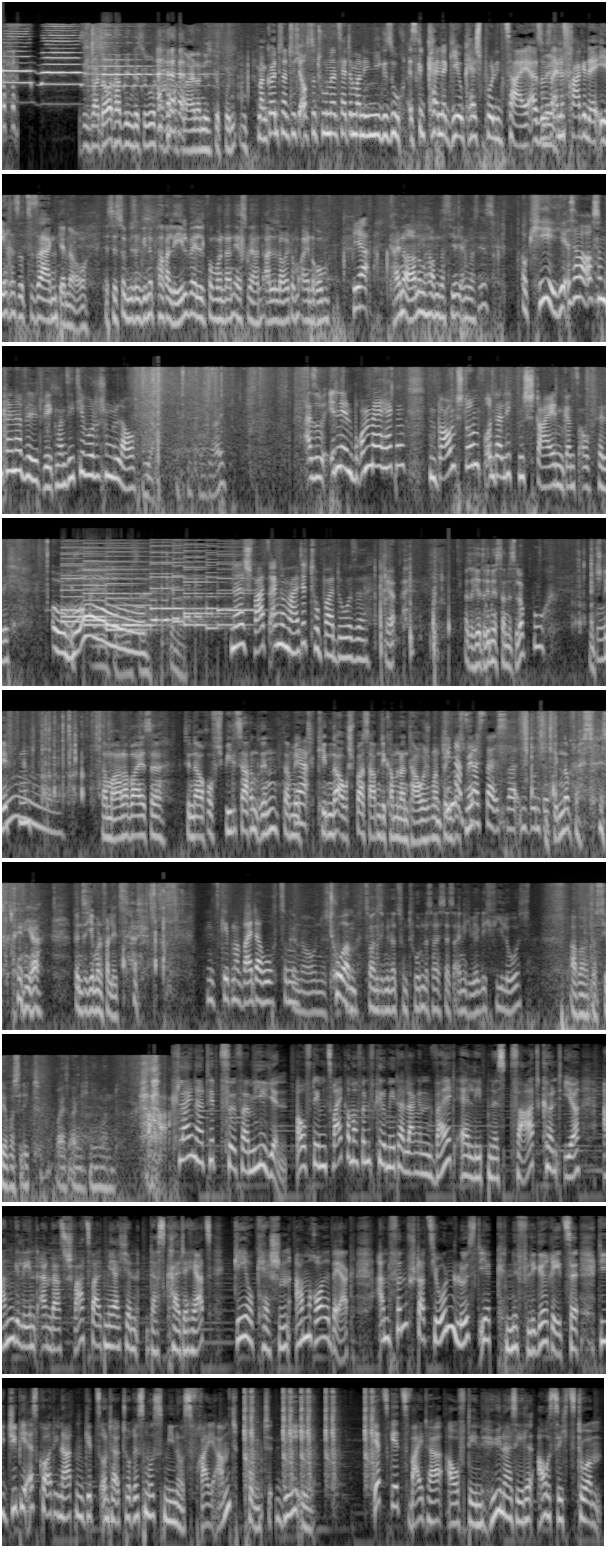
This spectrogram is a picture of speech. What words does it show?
Ich war dort, habe ihn gesucht, habe ihn aber leider nicht gefunden. Man könnte natürlich auch so tun, als hätte man ihn nie gesucht. Es gibt keine Geocache-Polizei, also es nee. ist eine Frage der Ehre sozusagen. Genau. Das ist so ein bisschen wie eine Parallelwelt, wo man dann erst, während alle Leute um einen rum ja. keine Ahnung haben, dass hier irgendwas ist. Okay, hier ist aber auch so ein kleiner Wildweg. Man sieht, hier wurde schon gelaufen. Ja, das sieht man gleich. Also in den Brombeerhecken ein Baumstumpf und da liegt ein Stein, ganz auffällig. Oho! Genau. Eine schwarz angemalte Tupperdose. Ja. Also hier drin ist dann das Logbuch mit Stiften. Oh. Normalerweise sind da auch oft Spielsachen drin, damit ja. Kinder auch Spaß haben. Die kann man dann tauschen. Man ein bringt was mit. Kinderpflaster ist ein buntes. Ein Kinderpflaster ist drin, ja. Wenn sich jemand verletzt hat. Und jetzt geht man weiter hoch zum genau, Turm. 20 Meter zum Turm, das heißt, da ist eigentlich wirklich viel los. Aber dass hier was liegt, weiß eigentlich niemand. Kleiner Tipp für Familien. Auf dem 2,5 Kilometer langen Walderlebnispfad könnt ihr, angelehnt an das Schwarzwaldmärchen Das kalte Herz, geocachen am Rollberg. An fünf Stationen löst ihr knifflige Rätsel. Die GPS-Koordinaten gibt's unter tourismus-freiamt.de. Jetzt geht's weiter auf den Hühnersedel Aussichtsturm.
